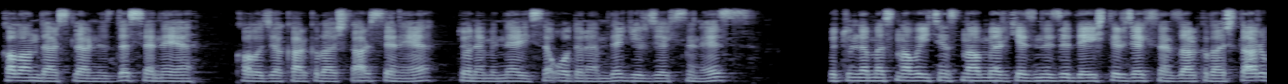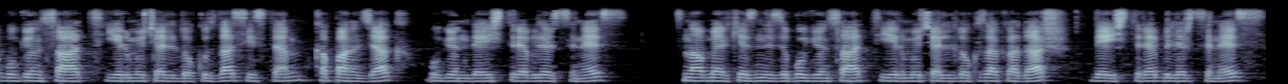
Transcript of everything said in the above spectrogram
Kalan dersleriniz de seneye kalacak arkadaşlar. Seneye dönemi neyse o dönemde gireceksiniz. Bütünleme sınavı için sınav merkezinizi değiştirecekseniz arkadaşlar bugün saat 23.59'da sistem kapanacak. Bugün değiştirebilirsiniz. Sınav merkezinizi bugün saat 23.59'a kadar değiştirebilirsiniz.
